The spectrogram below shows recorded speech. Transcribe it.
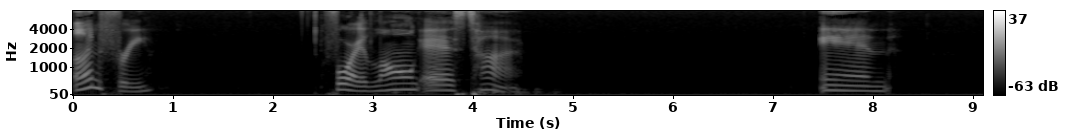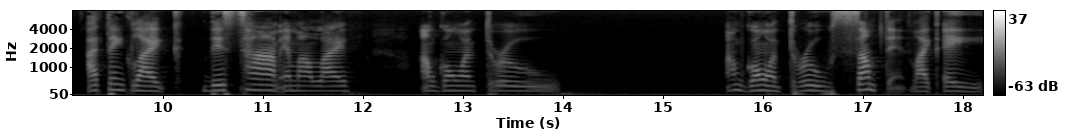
unfree for a long ass time. And I think like this time in my life, I'm going through I'm going through something like a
